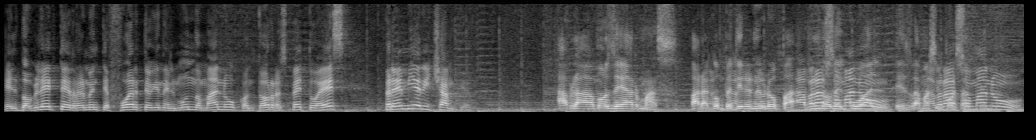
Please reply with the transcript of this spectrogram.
el doblete realmente fuerte hoy en el mundo, Manu, con todo respeto, es Premier y Champion. Hablábamos de armas para competir en Europa, Abrazo, no de Manu. cuál es la más Abrazo, importante. Manu.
